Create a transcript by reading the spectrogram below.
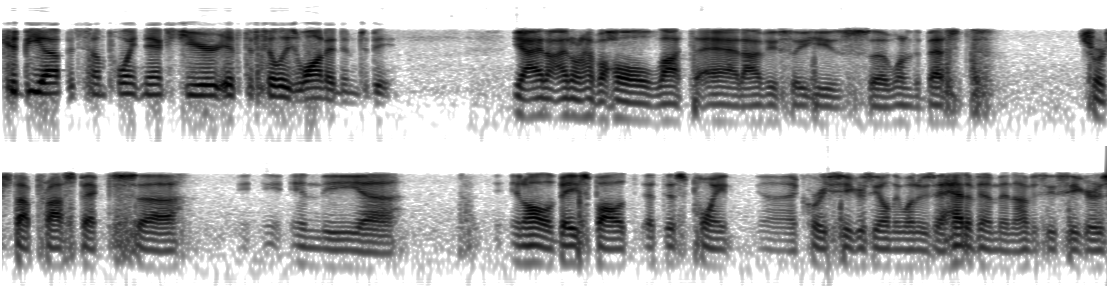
could be up at some point next year if the Phillies wanted him to be. Yeah, I don't, have a whole lot to add. Obviously, he's uh, one of the best shortstop prospects uh, in the uh, in all of baseball at, this point. Uh, Corey Seager's the only one who's ahead of him, and obviously Seager's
